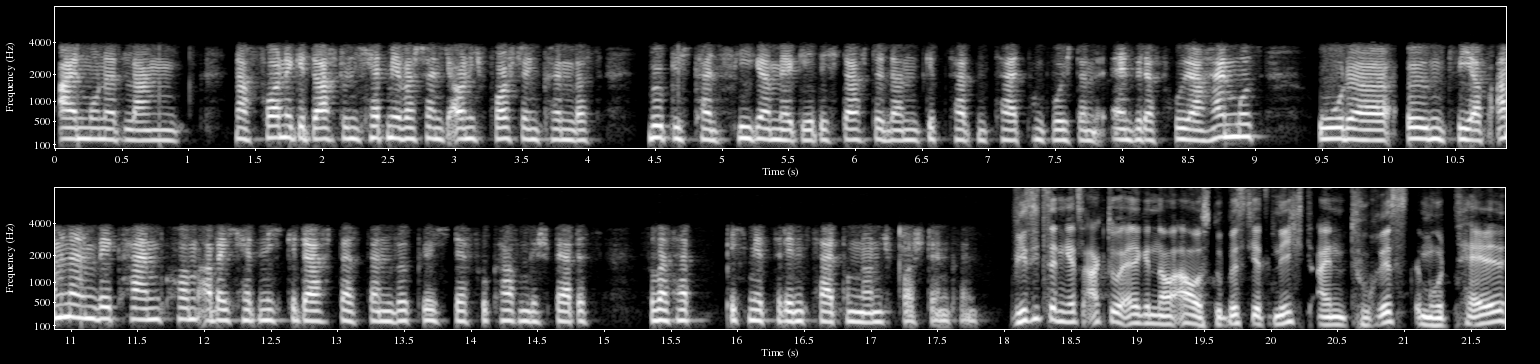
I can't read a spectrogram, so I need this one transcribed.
einen Monat lang nach vorne gedacht und ich hätte mir wahrscheinlich auch nicht vorstellen können, dass wirklich kein Flieger mehr geht. Ich dachte, dann gibt es halt einen Zeitpunkt, wo ich dann entweder früher heim muss oder irgendwie auf anderen Weg heimkommen. Aber ich hätte nicht gedacht, dass dann wirklich der Flughafen gesperrt ist. Sowas habe ich mir zu dem Zeitpunkt noch nicht vorstellen können. Wie sieht's denn jetzt aktuell genau aus? Du bist jetzt nicht ein Tourist im Hotel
